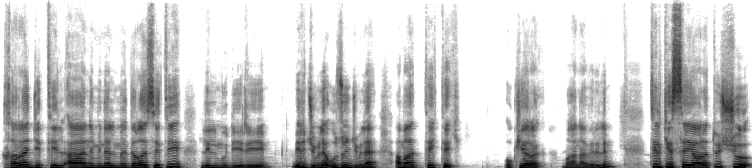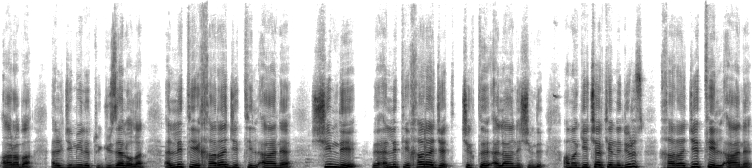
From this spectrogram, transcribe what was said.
haracetil âne minel medreseti lil müdiri. Bir cümle uzun cümle ama tek tek okuyarak mana verelim. Tilke seyyaratü şu araba. El cemiletu güzel olan. Elleti haracetil ane. Şimdi ve elleti haracet çıktı el ane şimdi. Ama geçerken ne diyoruz? Haracetil ane.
